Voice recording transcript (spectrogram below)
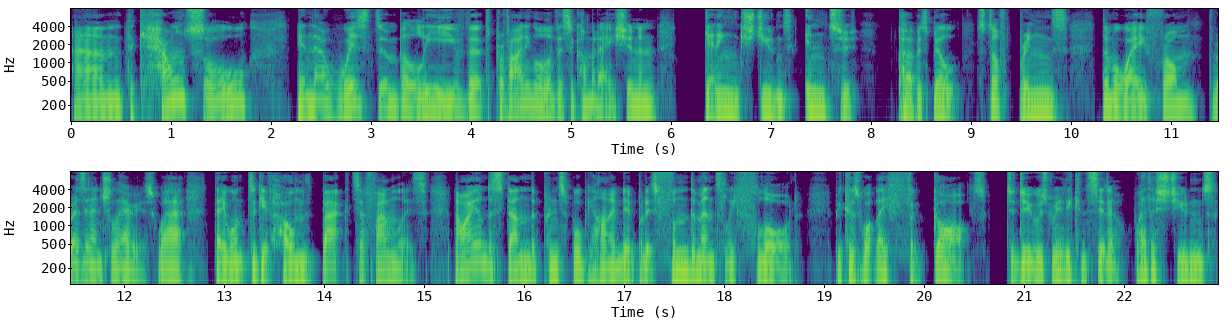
And the council, in their wisdom, believe that providing all of this accommodation and getting students into purpose built stuff brings them away from the residential areas where they want to give homes back to families. Now, I understand the principle behind it, but it's fundamentally flawed because what they forgot to do was really consider whether students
